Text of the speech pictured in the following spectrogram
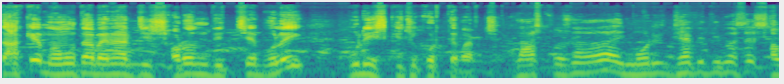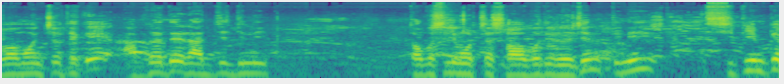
তাকে মমতা ব্যানার্জি স্মরণ দিচ্ছে বলেই পুলিশ কিছু করতে পারছে। লাস্ট প্রশ্ন দাদা, এই মরিচঝাপি দিবসের সভামঞ্চ থেকে আপনাদের রাজ্যে যিনি তপশিলি মোর্চার সভাপতি রয়েছেন, তিনি সিপিএমকে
